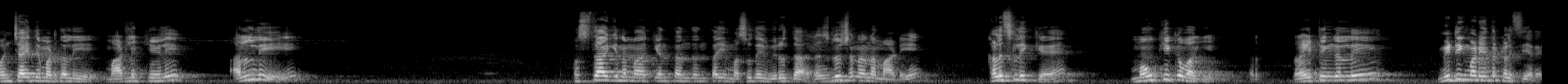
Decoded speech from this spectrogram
ಪಂಚಾಯಿತಿ ಮಟ್ಟದಲ್ಲಿ ಮಾಡಲಿಕ್ಕೆ ಹೇಳಿ, ಅಲ್ಲಿ ಹೊಸದಾಗಿ ನಮ್ಮ ಕೆಂತಂದಂಥ ಈ ಮಸೂದೆ ವಿರುದ್ಧ ರೆಸಲ್ಯೂಷನ್ ಅನ್ನು ಮಾಡಿ ಕಳಿಸ್ಲಿಕ್ಕೆ ಮೌಖಿಕವಾಗಿ ರೈಟಿಂಗಲ್ಲಿ ಮೀಟಿಂಗ್ ಮಾಡಿ ಅಂತ ಕಳಿಸಿದ್ದಾರೆ.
